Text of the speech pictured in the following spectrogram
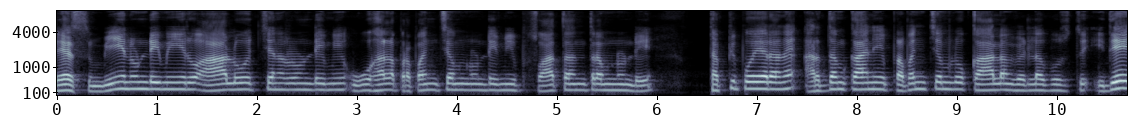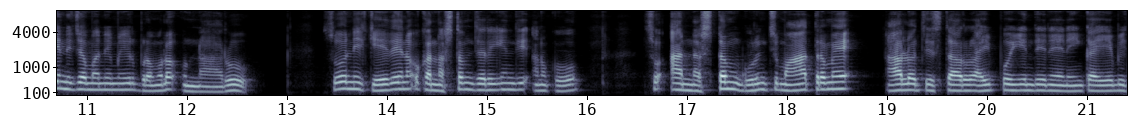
ఎస్ మీ నుండి మీరు ఆలోచనల నుండి మీ ఊహల ప్రపంచం నుండి మీ స్వాతంత్రం నుండి తప్పిపోయారని అర్థం కాని ప్రపంచంలో కాలం వెళ్ళబోస్తూ ఇదే నిజమని మీరు భ్రమలో ఉన్నారు. సో నీకు ఏదైనా ఒక నష్టం జరిగింది అనుకో సో ఆ నష్టం గురించి మాత్రమే ఆలోచిస్తారు. అయిపోయింది నేను ఇంకా ఏమి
